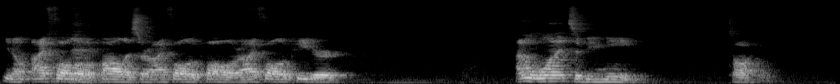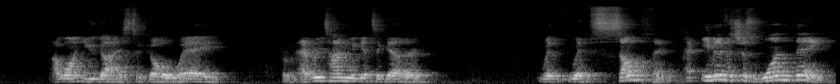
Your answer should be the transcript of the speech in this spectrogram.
you know I follow Apollos or I follow Paul or I follow Peter. I don't want it to be me talking. I want you guys to go away from every time we get together with with something, even if it's just one thing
